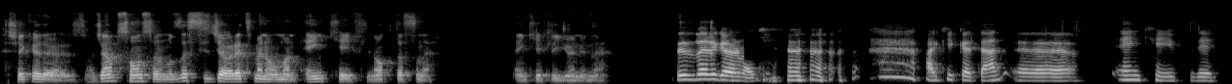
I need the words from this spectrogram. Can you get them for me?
Teşekkür ederiz hocam. Son sorumuzda sizce öğretmen olmanın en keyifli noktası ne? En keyifli yönü ne? Sizleri görmek. Hakikaten e, en keyifli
